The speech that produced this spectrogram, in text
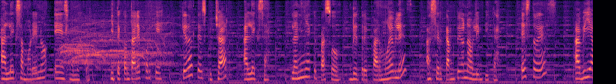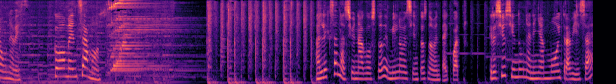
Alexa Moreno es lo mejor. Y te contaré por qué. Quédate a escuchar Alexa, la niña que pasó de trepar muebles a ser campeona olímpica. Esto es Había una vez. ¡Comenzamos! Alexa nació en agosto de 1994. Creció siendo una niña muy traviesa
